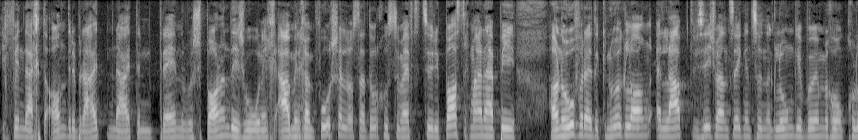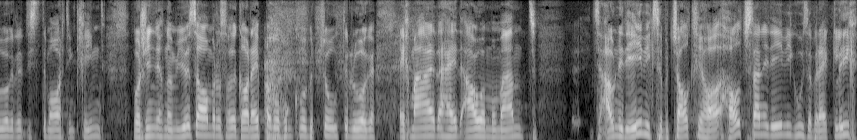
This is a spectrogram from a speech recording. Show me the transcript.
ich finde echt der andere Breitenreiter ein Trainer, der spannend ist, wo ich auch mir vorstellen kann, dass er durchaus zum FC Zürich passt. Ich meine, auch bei Hannover hat er genug lang erlebt, wie es ist, wenn es irgend so einen Gelungen gibt, der immer kommt schauen, das ist der Martin Kind. Wahrscheinlich noch mühsamer, als der Ganepa, der kommt über die Schulter schauen. Ich meine, der hat auch einen Moment, jetzt auch nicht ewig, aber die Schalke hält es nicht ewig aus, aber er hat gleich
